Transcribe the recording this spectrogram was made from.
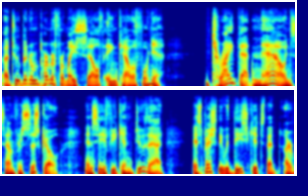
a two bedroom apartment for myself in California. Try that now in San Francisco and see if you can do that, especially with these kids that are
